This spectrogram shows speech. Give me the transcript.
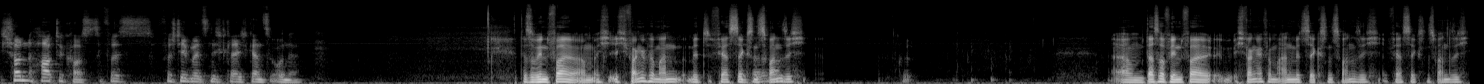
schon harte Kost. Das verstehen wir jetzt nicht gleich ganz ohne. Das auf jeden Fall. Ähm, ich, ich fange mal an mit Vers 26. Ähm, das auf jeden Fall. Ich fange einfach mal an mit 26, Vers 26.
